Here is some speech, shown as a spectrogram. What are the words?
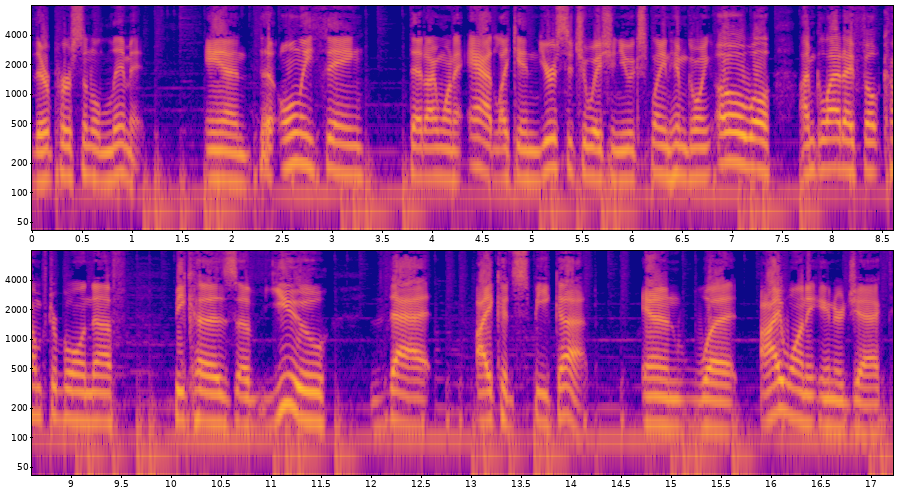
their personal limit. And the only thing that I want to add, like in your situation, you explain him going, "Oh well, I'm glad I felt comfortable enough because of you that I could speak up." And what I want to interject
